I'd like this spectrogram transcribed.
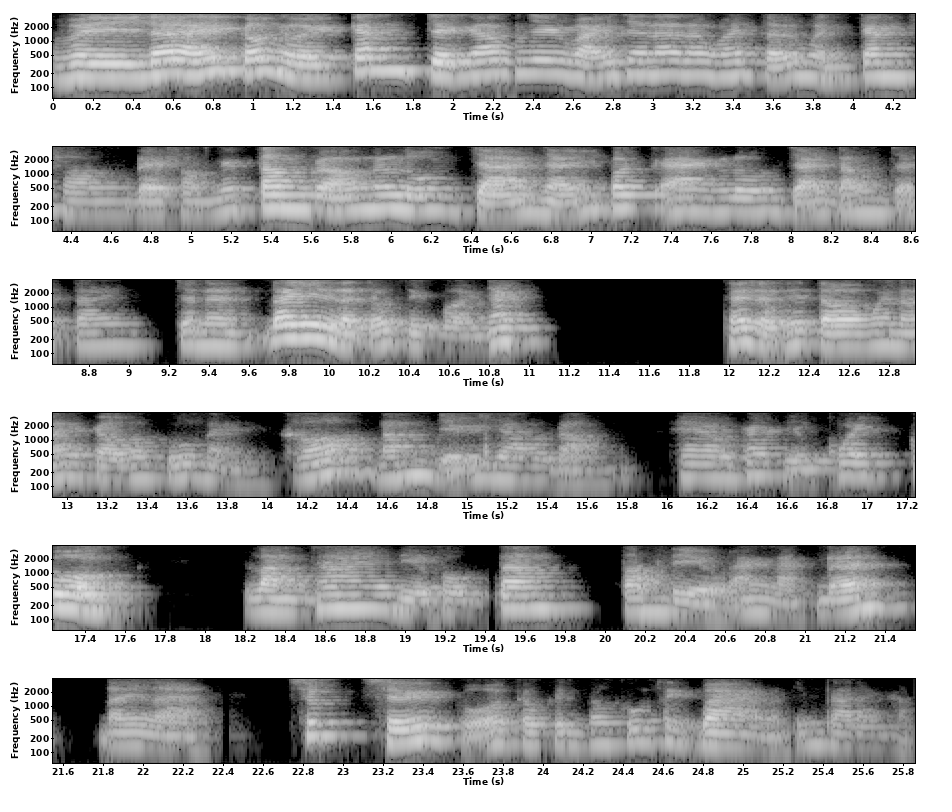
vì nơi ấy có người canh chừng ông như vậy, cho nên ông phải tự mình canh phòng, đề phòng cái tâm của ông nó luôn chạy nhảy bất an, luôn chạy đông, chạy tây. Cho nên đây là chỗ tuyệt vời nhất. Thế rồi thế tôn mới nói câu pháp cú này, khó nắm giữ dao động theo các kiểu quay cuồng làm thai điều phục tâm tâm điều an lạc đến. Đây là xuất xứ của câu kinh pháp cú thứ ba mà chúng ta đang học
